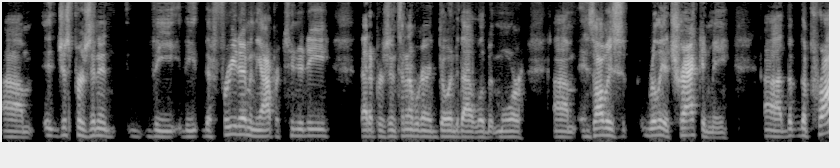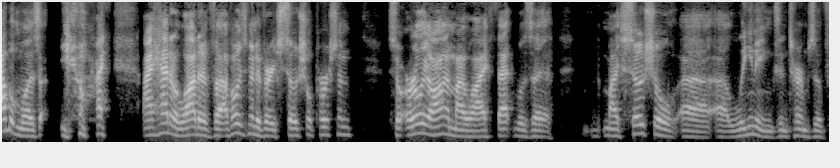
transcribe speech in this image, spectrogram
um, it just presented the the the freedom and the opportunity that it presents. I know we're going to go into that a little bit more. Um, has always really attracted me. Uh, the the problem was, you know, I I had a lot of. Uh, I've always been a very social person, so early on in my life, that was a my social uh, uh, leanings in terms of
